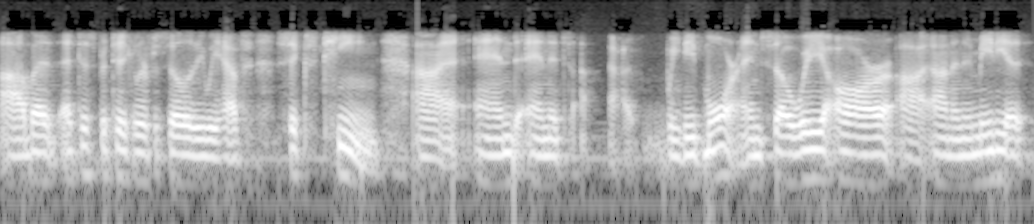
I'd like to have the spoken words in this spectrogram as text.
uh, but at this particular facility we have sixteen, uh, and and it's uh, we need more, and so we are uh, on an immediate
